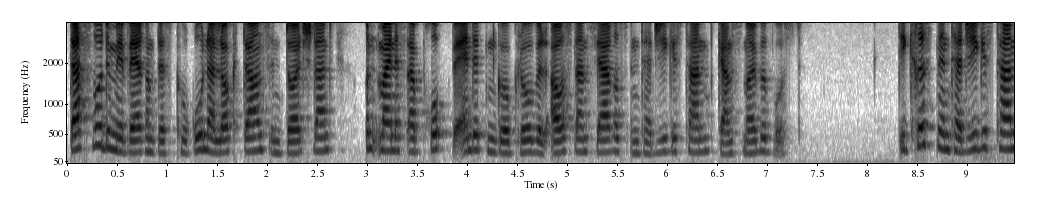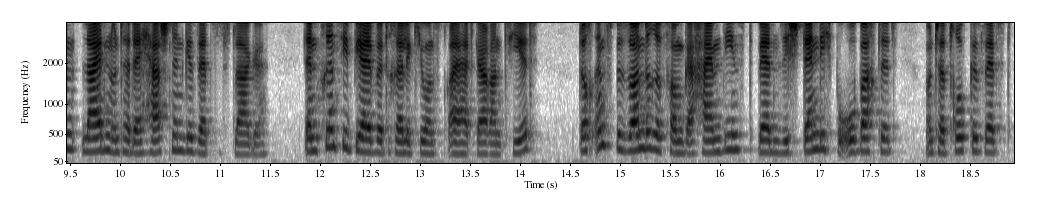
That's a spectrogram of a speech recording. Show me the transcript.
Das wurde mir während des Corona-Lockdowns in Deutschland und meines abrupt beendeten Go Global Auslandsjahres in Tadschikistan ganz neu bewusst. Die Christen in Tadschikistan leiden unter der herrschenden Gesetzeslage, denn prinzipiell wird Religionsfreiheit garantiert, doch insbesondere vom Geheimdienst werden sie ständig beobachtet, unter Druck gesetzt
